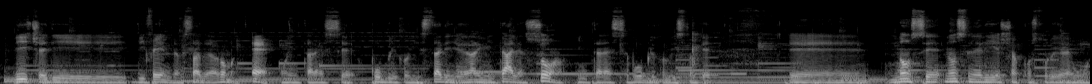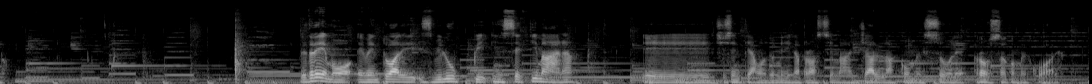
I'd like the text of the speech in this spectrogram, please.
dice di difendere. Lo stadio della Roma è un interesse pubblico, gli stadi in generale in Italia sono interesse pubblico visto che eh, non, se, non se ne riesce a costruire uno. Vedremo eventuali sviluppi in settimana e ci sentiamo domenica prossima gialla come il sole, rossa come il cuore.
